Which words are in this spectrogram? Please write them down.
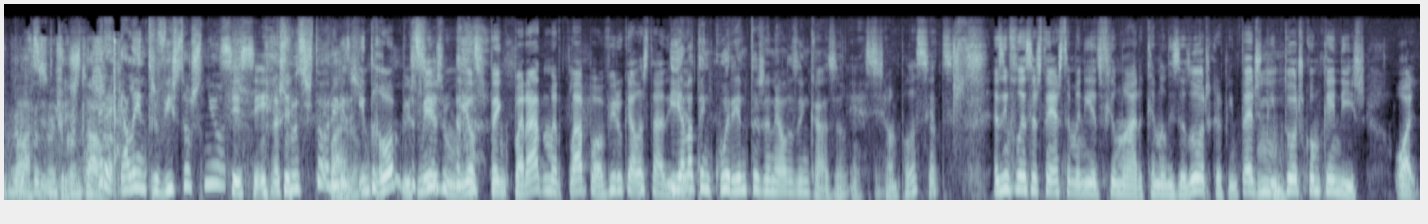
Agora palácio de cristal. Espera, ela entrevista os senhores Sim, sim. nas suas histórias. Interrompe-os mesmo. Eles têm que parar de martelar para ouvir o que ela está a dizer. E ela tem 40 janelas em casa. É, isso é um palacete. As influências têm esta mania de filmar canalizadores, carpinteiros, pintores, como quem diz: olha,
